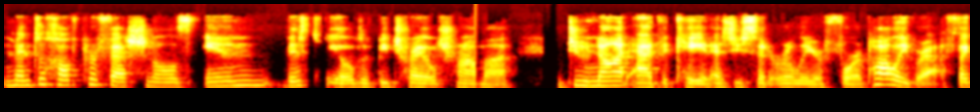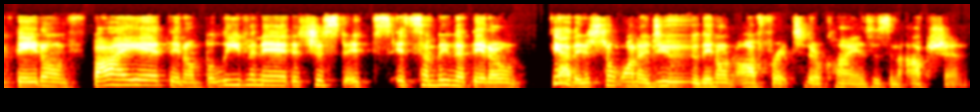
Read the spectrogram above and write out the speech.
mental health professionals in this field of betrayal trauma do not advocate as you said earlier for a polygraph. Like they don't buy it they don't believe in it. It's just it's it's something that they don't yeah they just don't want to do. They don't offer it to their clients as an option.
